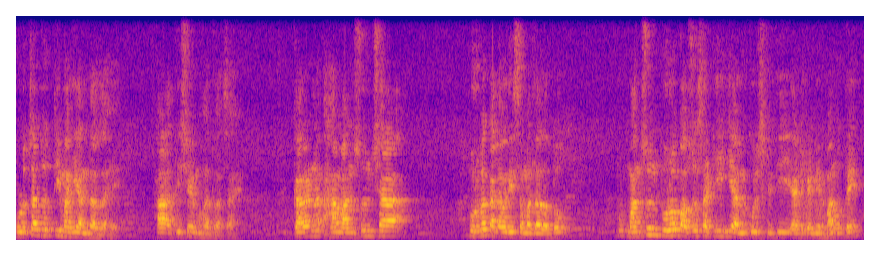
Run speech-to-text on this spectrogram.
पुढचा जो तिमाही अंदाज आहे हा अतिशय महत्त्वाचा आहे. कारण हा मान्सूनच्या पूर्व कालावधी समजला जातो. मान्सून पूर्व पावसासाठी ही अनुकूल स्थिती या ठिकाणी निर्माण होते.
